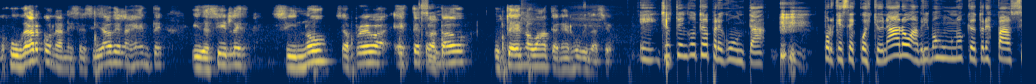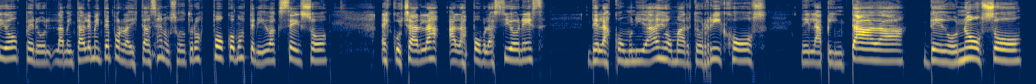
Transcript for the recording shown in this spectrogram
jugar con la necesidad de la gente y decirles, si no se aprueba este tratado, ustedes no van a tener jubilación. Eh, yo tengo otra pregunta. porque se cuestionaron, abrimos uno que otro espacio, pero lamentablemente por la distancia nosotros poco hemos tenido acceso a escuchar a las poblaciones de las comunidades de Omar Torrijos, de La Pintada, de Donoso,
